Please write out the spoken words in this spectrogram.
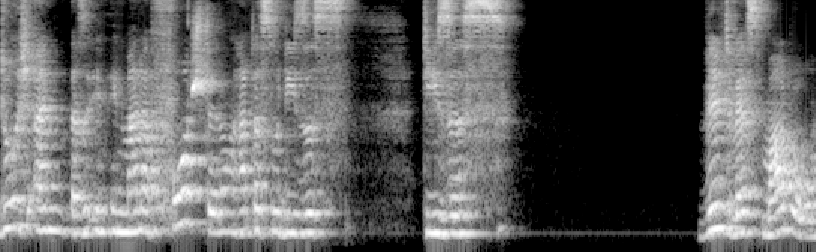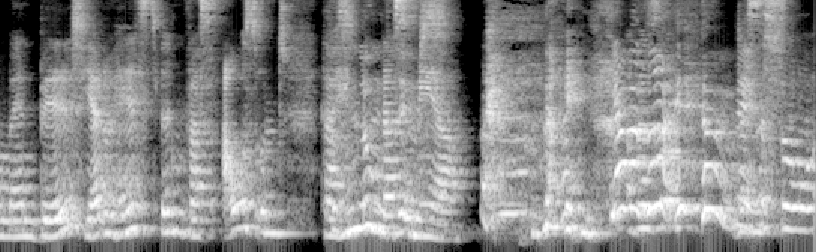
durch ein, also in, in meiner Vorstellung hat das so dieses, dieses Wildwest Marlboro Man Bild. Ja, du hältst irgendwas aus und da Das hinten das. Meer. Nein, ja, aber so, das ist so,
